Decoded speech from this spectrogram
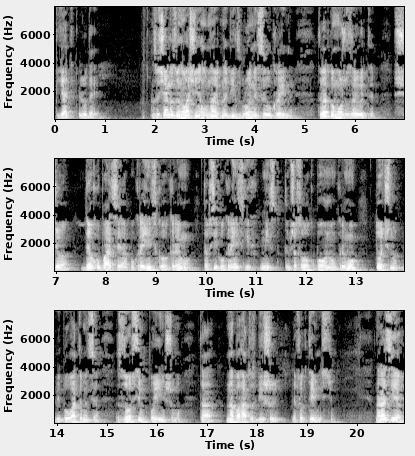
5 людей. Звичайно, звинувачення лунають на бік Збройних сил України. Твердо можу заявити, що деокупація українського Криму та всіх українських міст в тимчасово окупованому Криму точно відбуватиметься зовсім по-іншому та набагато з більшою ефективністю. Наразі я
